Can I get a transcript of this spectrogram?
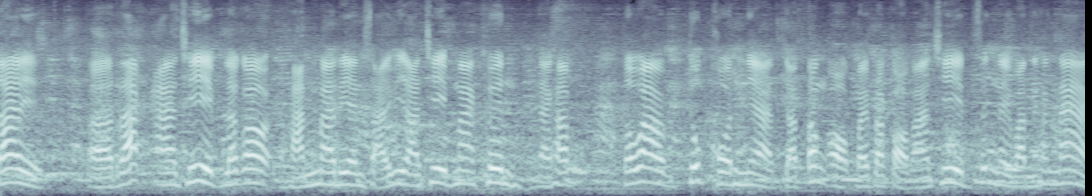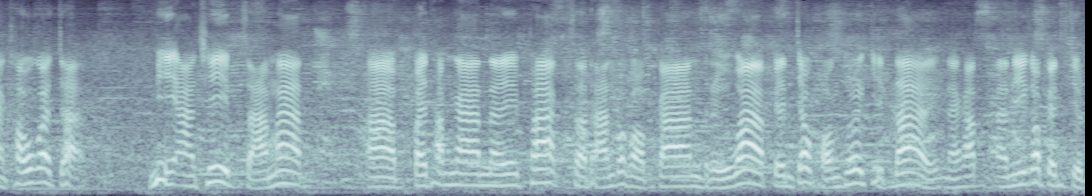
ได้รักอาชีพแล้วก็หันมาเรียนสายวิชาชีพมากขึ้นนะครับ เพราะว่าทุกคนเนี่ยจะต้องออกไปประกอบอาชีพ ซึ่งในวันข้างหน้าเขาก็จะมีอาชีพสามารถ ไปทำงานในภาคสถานประกอบการ หรือว่าเป็นเจ้าของธุรกิจได้นะครับ อันนี้ก็เป็นจุด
